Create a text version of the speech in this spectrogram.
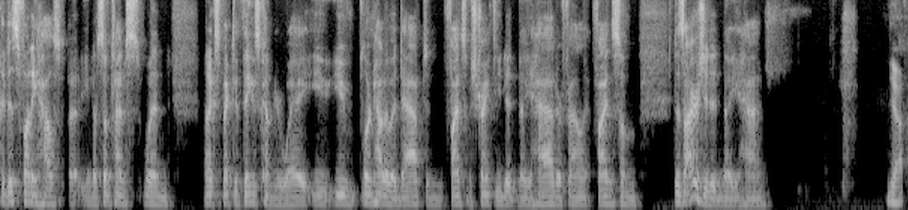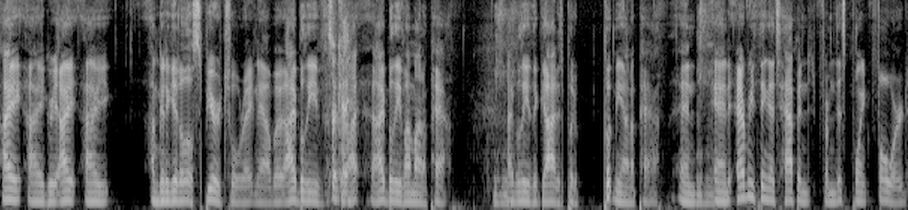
it is funny how, uh, you know, sometimes when unexpected things come your way, you, you've learned how to adapt and find some strength you didn't know you had, or find, find some desires you didn't know you had. Yeah, I I agree. I I I'm going to get a little spiritual right now, but I believe okay. I, I believe I'm on a path. Mm-hmm. I believe that God has put a, put me on a path, and mm-hmm. and everything that's happened from this point forward,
